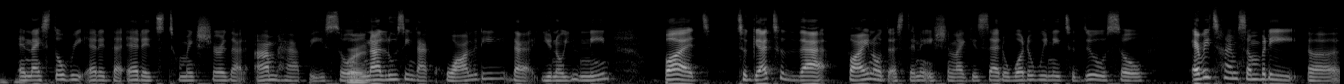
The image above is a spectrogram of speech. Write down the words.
Mm-hmm. and I still re-edit the edits to make sure that I'm happy. So Right. not losing that quality that you know you need, but to get to that final destination, like you said, what do we need to do? So every time somebody, uh,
